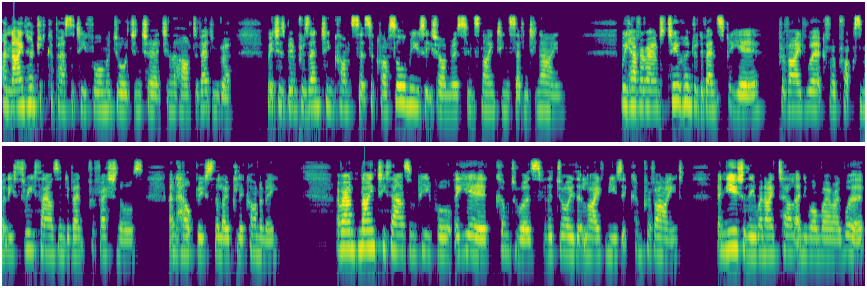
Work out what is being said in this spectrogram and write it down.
a 900 capacity former Georgian church in the heart of Edinburgh, which has been presenting concerts across all music genres since 1979. We have around 200 events per year, provide work for approximately 3,000 event professionals, and help boost the local economy. Around 90,000 people a year come to us for the joy that live music can provide. And usually, when I tell anyone where I work,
